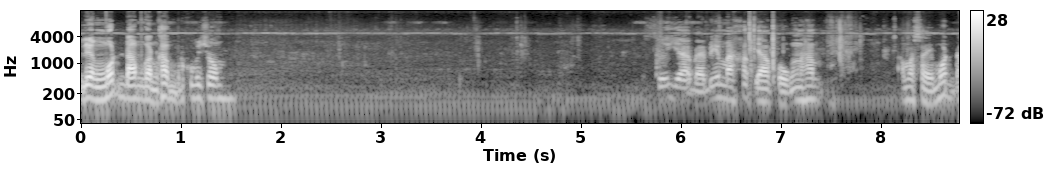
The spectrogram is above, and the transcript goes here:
เรื่องมดดำก่อนครับคุณผู้ชม ซื้อยาแบบนี้มาครับยาผงนะครับ เอามาใส่มดด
